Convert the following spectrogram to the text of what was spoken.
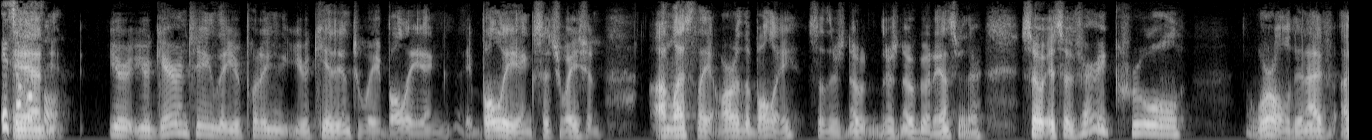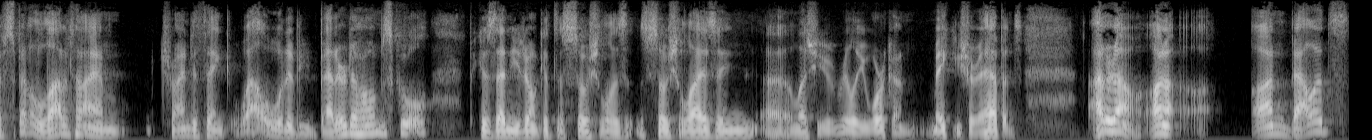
It's and awful. You're, you're guaranteeing that you're putting your kid into a bullying a bullying situation unless they are the bully. So there's no there's no good answer there. So it's a very cruel world, and I've I've spent a lot of time trying to think. Well, would it be better to homeschool? Because then you don't get the socializ- socializing uh, unless you really work on making sure it happens. I don't know. On on balance,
